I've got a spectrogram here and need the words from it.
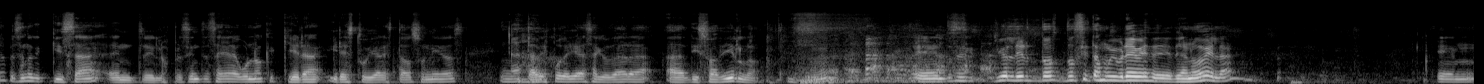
Estaba pensando que quizá entre los presentes hay alguno que quiera ir a estudiar a Estados Unidos y tal vez podrías ayudar a, a disuadirlo. ¿no? Eh, entonces, yo voy a leer dos, dos citas muy breves de, de la novela. Eh,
